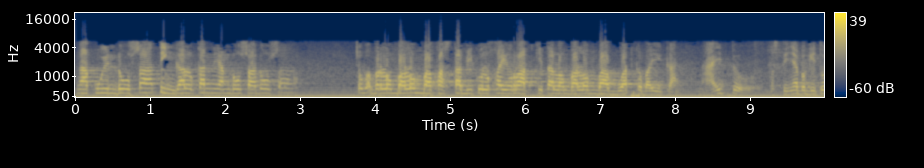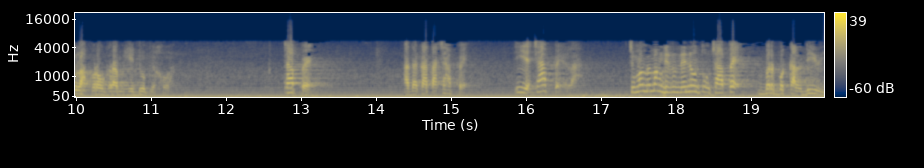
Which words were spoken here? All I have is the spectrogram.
ngakuin dosa, tinggalkan yang dosa-dosa. Coba berlomba-lomba fastabikul khairat, kita lomba-lomba buat kebaikan. Nah itu, mestinya begitulah program hidup ya kawan. Capek. Ada kata capek. Iya capek lah Cuma memang di dunia ini untuk capek berbekal diri.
